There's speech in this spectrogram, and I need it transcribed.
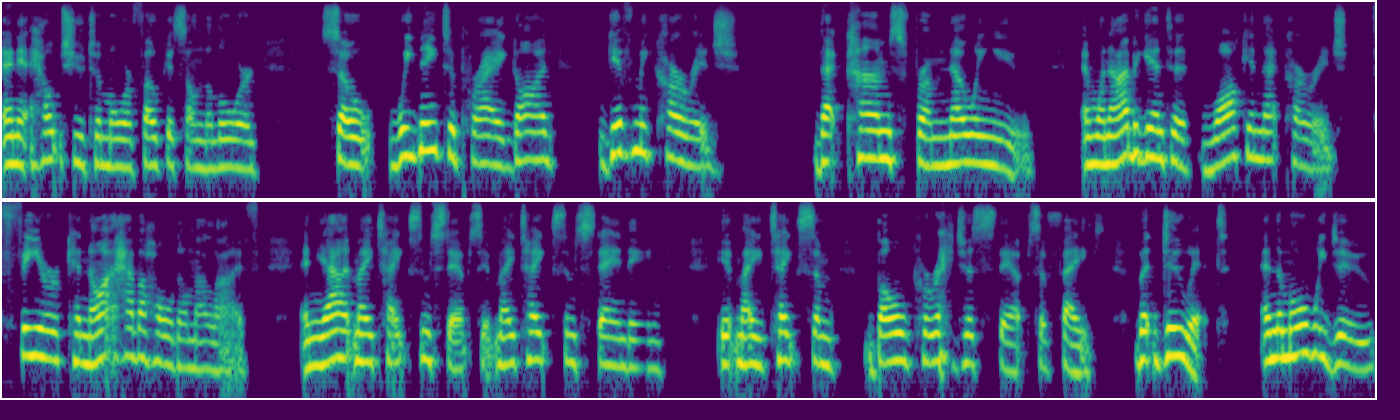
and it helps you to more focus on the Lord. So we need to pray, God, give me courage that comes from knowing you. And when I begin to walk in that courage, fear cannot have a hold on my life. And yeah, it may take some steps, it may take some standing, it may take some bold, courageous steps of faith, but do it. And the more we do,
